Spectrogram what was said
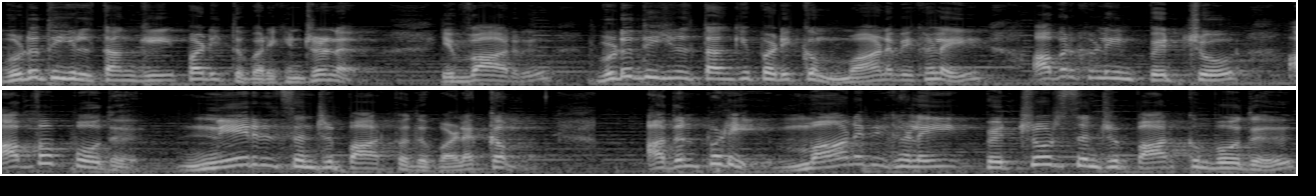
விடுதியில் தங்கி படித்து வருகின்றனர். இவ்வாறு விடுதியில் தங்கி படிக்கும் மாணவிகளை அவர்களின் பெற்றோர் அவ்வப்போது நேரில் சென்று பார்ப்பது வழக்கம். அதன்படி மாணவிகளை பெற்றோர் சென்று பார்க்கும்போது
